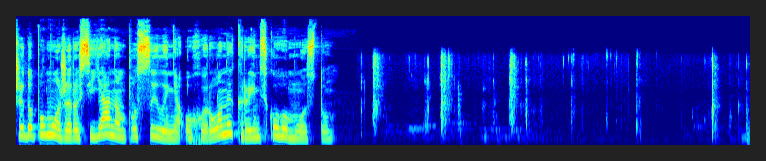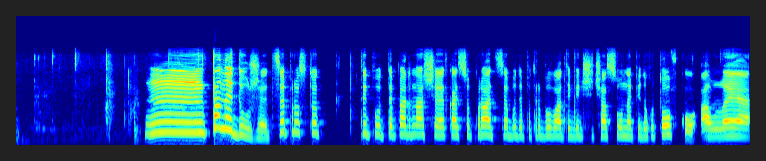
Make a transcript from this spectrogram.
Чи допоможе росіянам посилення охорони Кримського мосту? Та не дуже. Це просто, типу, тепер наша якась операція буде потребувати більше часу на підготовку, але,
